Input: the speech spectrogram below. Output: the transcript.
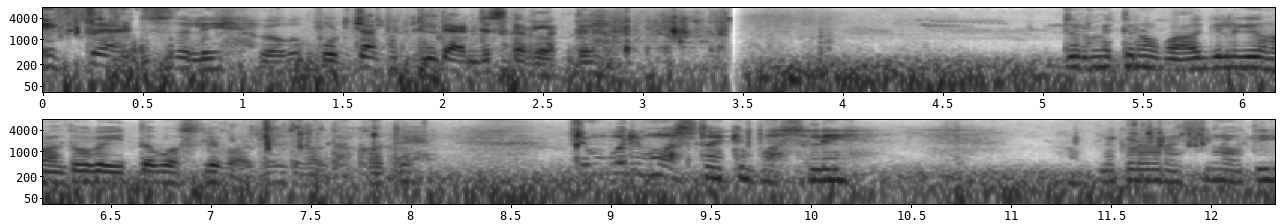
एक तर ॲडजस्ट झाली. बघू पुढच्या पट्टीत ॲडजस्ट करायला लागते तर मित्र वाघीला घेऊन आलो बघा इथं बसले बाजून तुम्हाला दाखवते. चिंबोरी मस्त आहे की बसली. आपल्याकडं रशी नव्हती.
